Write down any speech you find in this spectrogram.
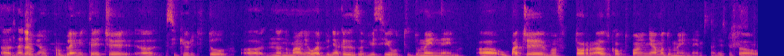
А, значи, да? един от проблемите е, че security на нормалния веб до някъде зависи от domain name. Uh, обаче в Tor, аз колкото помня, няма domain names, нали? Смисъл,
